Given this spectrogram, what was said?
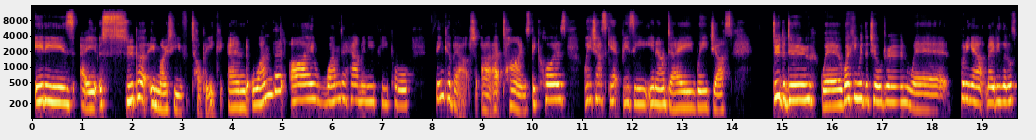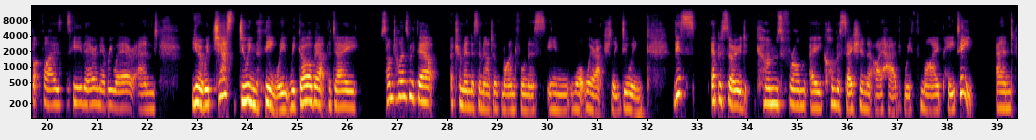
it is a super emotive topic and one that I wonder how many people think about uh, at times because we just get busy in our day. We just do the do. We're working with the children. We're putting out maybe little spot fires here, there, and everywhere. And, you know, we're just doing the thing. We, we go about the day sometimes without a tremendous amount of mindfulness in what we're actually doing. This episode comes from a conversation that I had with my PT. And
